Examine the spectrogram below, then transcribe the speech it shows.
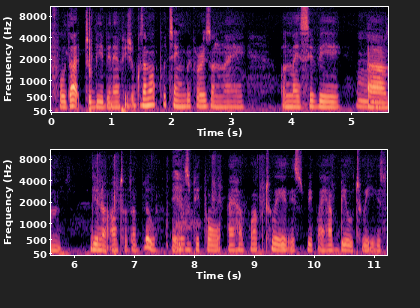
for that to be beneficial. Because I'm not putting referees on my on my CV, um, you know, out of the blue. It is people I have worked with. It's people I have built with.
